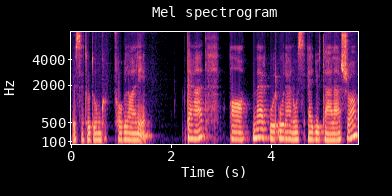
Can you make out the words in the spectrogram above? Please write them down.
össze tudunk foglalni. Tehát a Merkur-Uranus együttállása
